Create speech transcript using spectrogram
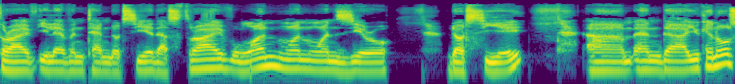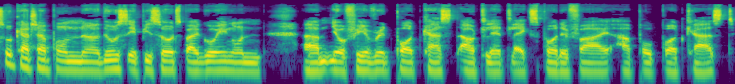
thrive1110.ca. That's thrive1110 ca um, and uh, you can also catch up on uh, those episodes by going on um, your favorite podcast outlet like spotify apple podcast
